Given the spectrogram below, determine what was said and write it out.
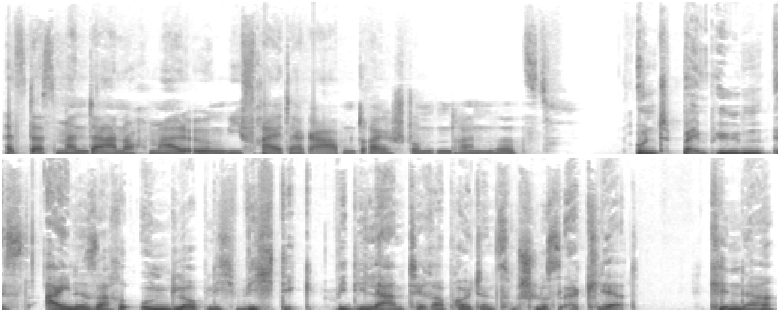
als dass man da nochmal irgendwie Freitagabend drei Stunden dran sitzt. Und beim Üben ist eine Sache unglaublich wichtig, wie die Lerntherapeutin zum Schluss erklärt. Kinder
